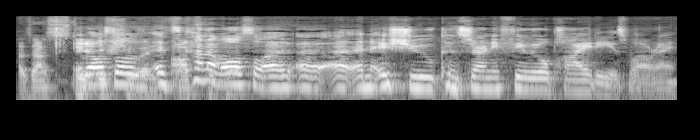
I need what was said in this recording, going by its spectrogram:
That's It also it's kind of also a, a- an issue concerning filial piety as well, right?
